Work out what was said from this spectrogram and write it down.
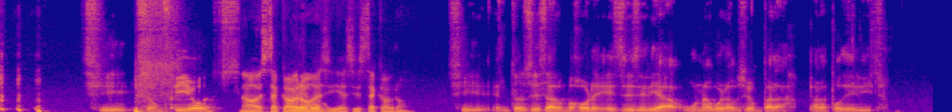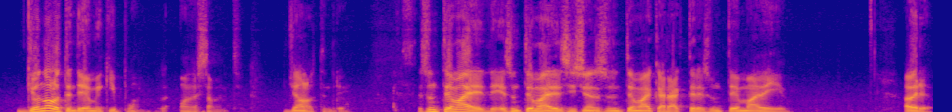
sí, son fríos. No, está cabrón así, así está cabrón. Sí, entonces a lo mejor ese sería una buena opción para, para poder ir. Yo no lo tendría en mi equipo, honestamente. Yo no lo tendría. Es un tema de, es un tema de decisiones, es un tema de carácter, es un tema de. A ver,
